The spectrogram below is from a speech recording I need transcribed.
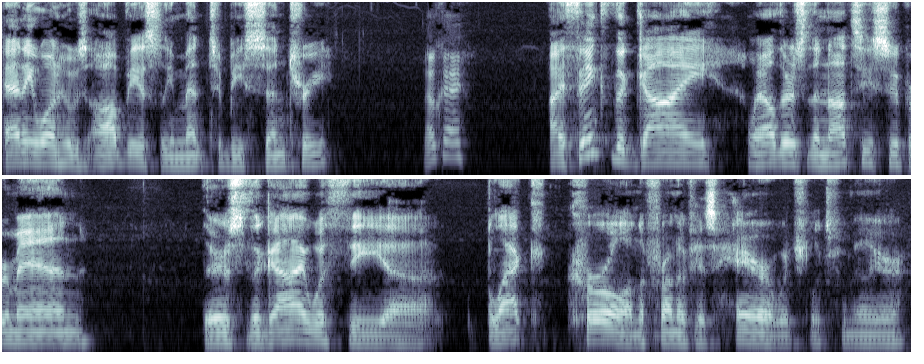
anyone who's obviously meant to be Sentry. Okay. I think the guy. Well, there's the Nazi Superman. There's the guy with the uh, black curl on the front of his hair, which looks familiar.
